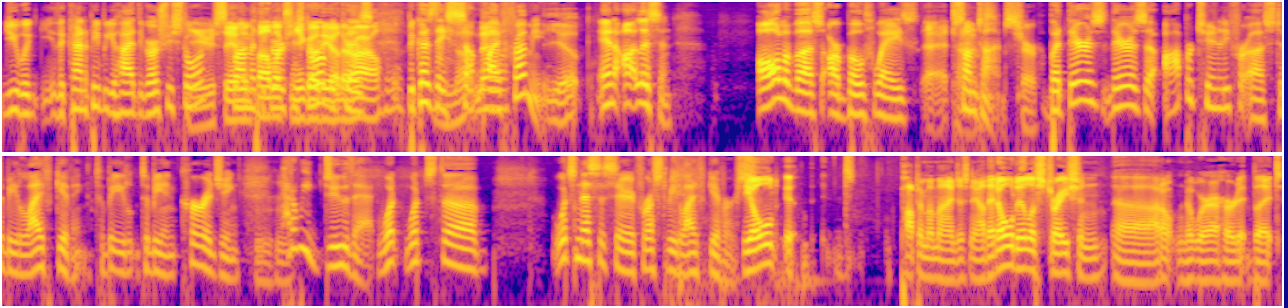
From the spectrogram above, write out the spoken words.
you would the kind of people you hide at the grocery store You see 'em from in at the grocery and you go store the other because, aisle. because they Not suck now. life from you. Yep. And uh, listen, all of us are both ways times, sometimes. Sure. But there's there is an opportunity for us to be life giving, to be to be encouraging. Mm-hmm. How do we do that? What what's the what's necessary for us to be life givers? The old d- popped in my mind just now. That old illustration. Uh, I don't know where I heard it, but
